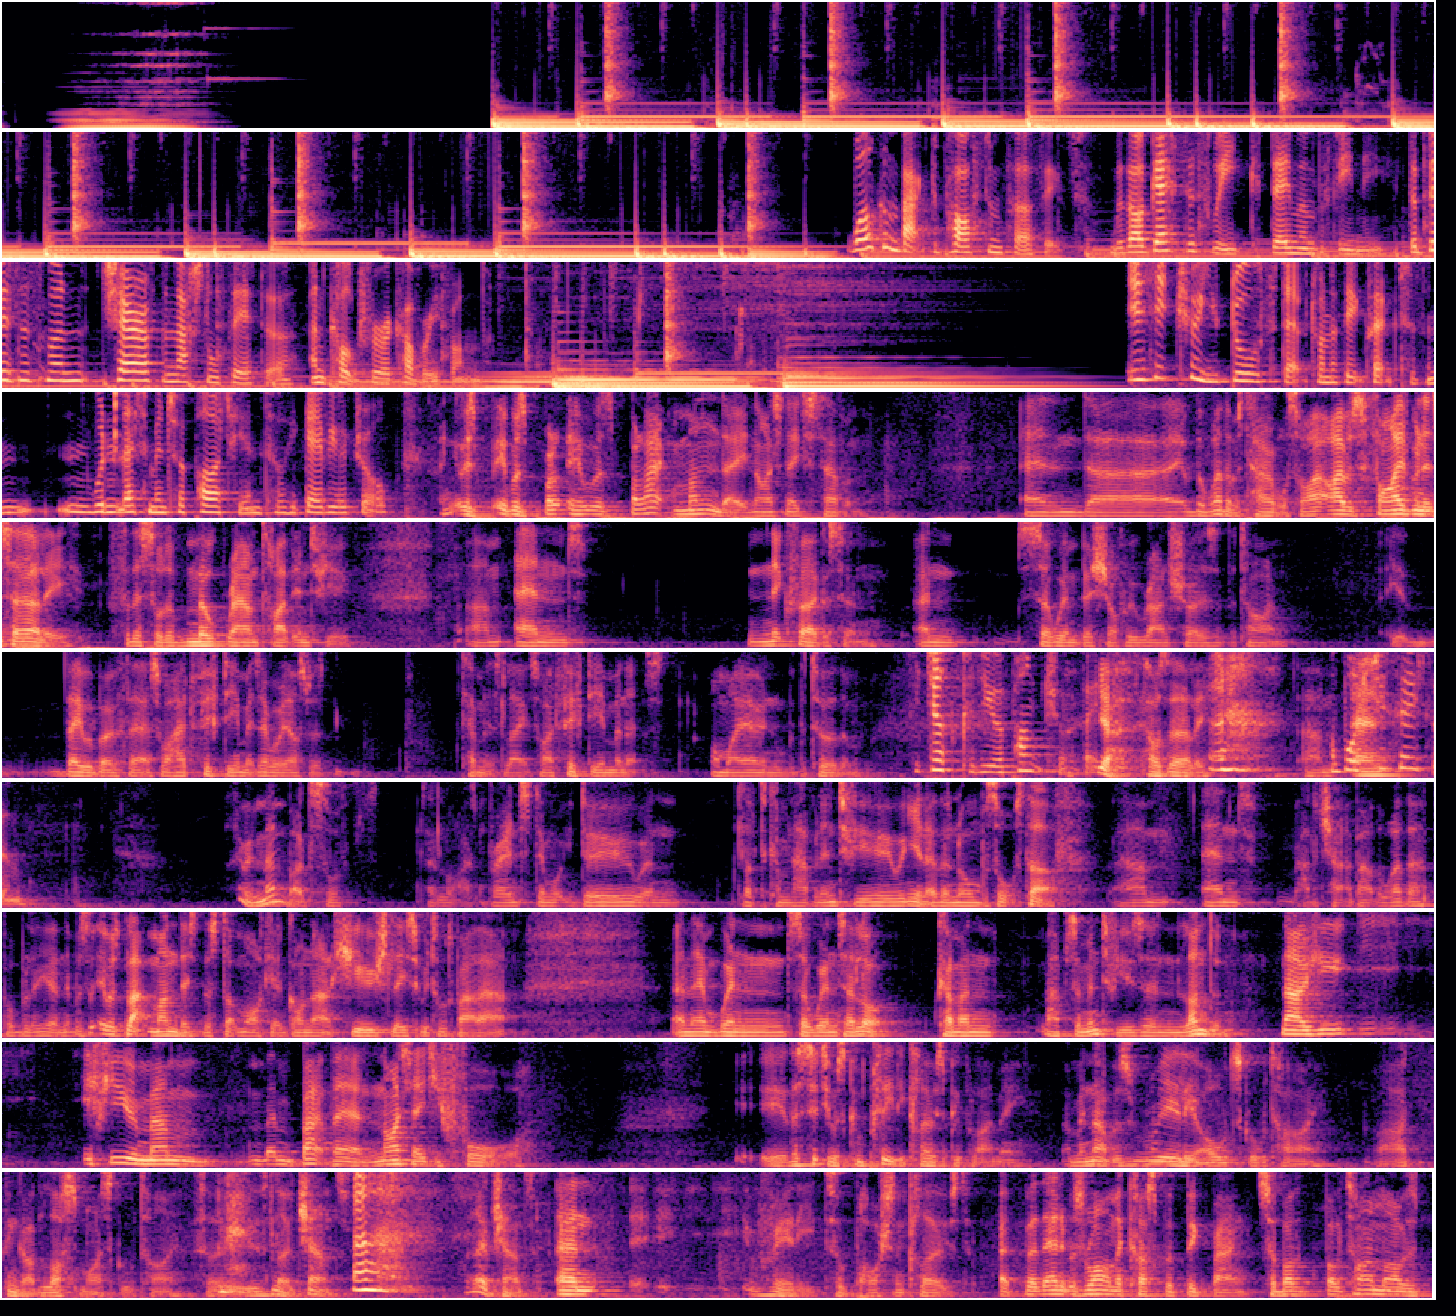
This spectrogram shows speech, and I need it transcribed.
Welcome back to Past Imperfect with our guest this week, Damon Buffini, the businessman, chair of the National Theatre and Cultural Recovery Fund. Is it true you doorstepped one of the executives and wouldn't let him into a party until he gave you a job? I think it was it was it was Black Monday, 1987, and uh, the weather was terrible. So I, I, was five minutes early for this sort of milk round type interview, um, and Nick Ferguson and Sir Win Bischoff, who ran shows at the time, they were both there. So I had 15 minutes. Everybody else was 10 minutes late. So I had 15 minutes on my own with the two of them. So just because you were punctual, basically? Yeah, I was early. Um, and what did you say to them? I remember. I sort of said, look, it's very interesting what you do and I'd love to come and have an interview and, you know, the normal sort of stuff. Um, and had a chat about the weather, probably. And it was, it was Black Monday, so the stock market had gone down hugely, so we talked about that. And then when, so Win said, look, come and have some interviews in London. Now, if you, if you remember back then, 1984, the city was completely closed to people like me. I mean, that was really old school tie. I think I'd lost my school tie, so there's no chance. no chance. And it really too posh and closed. Uh, but then it was right on the cusp of Big Bang. So by, by the time I was,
